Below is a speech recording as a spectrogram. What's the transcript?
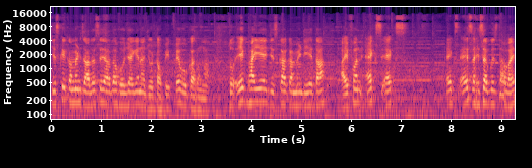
जिसके कमेंट ज़्यादा से ज़्यादा हो जाएँगे ना, जो टॉपिक पे, वो करूँगा। तो एक भाई है जिसका कमेंट ये था iPhone X X X S ऐसा कुछ था भाई।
